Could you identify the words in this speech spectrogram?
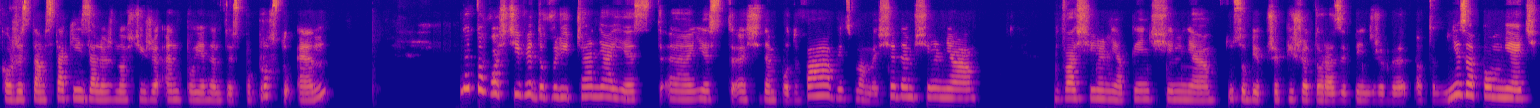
korzystam z takiej zależności, że n po jeden to jest po prostu n. No to właściwie do wyliczenia jest, e, jest 7 po 2, więc mamy 7 silnia, 2 silnia, 5 silnia. Tu sobie przepiszę to razy 5, żeby o tym nie zapomnieć.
